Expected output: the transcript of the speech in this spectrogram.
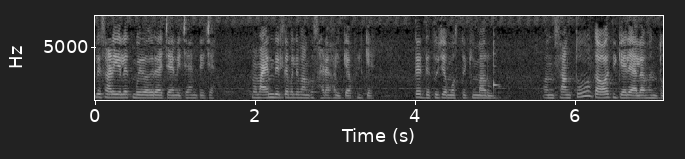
ले साडी आल्यात मिळव राहायच्या आणि छान त्याच्या मग मायन दिल तर मला मागं साड्या हलक्या फुलक्या. त्यात दे तुझ्या मस्त की मारू आणि सांगतो गावात विकायला आला म्हणतो.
